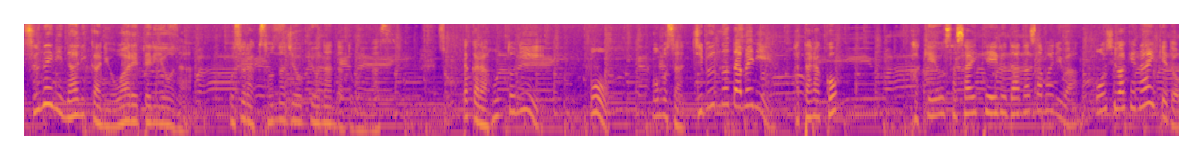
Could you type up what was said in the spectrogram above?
常に何かに追われてるようなおそらくそんな状況なんだと思います。だから本当にもうももさん自分のために働こう家計を支えている旦那様には申し訳ないけど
